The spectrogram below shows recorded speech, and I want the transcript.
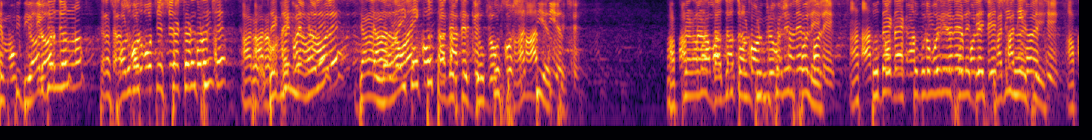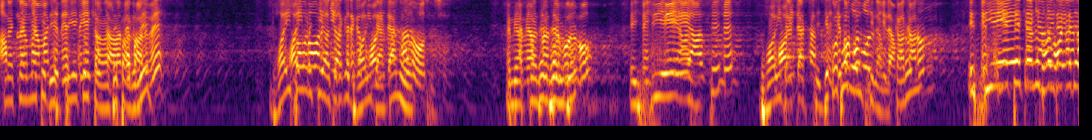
মুক্তি দেওয়ার জন্য তারা সর্বোচ্চ চেষ্টা করেছে। আর দেখবেন না হলে যারা লড়াই করতো তাদেরকে যোগ্য সাথ দিয়েছে। আপনার আমার দাদুর কন্ট্রিবিউশনের ফলে আত্মত্যাগ আত্মবলিদানের ফলে দেশ স্বাধীন হয়েছে। আপনাকে আমাকে দেশ থেকে কেউ তাড়াতে পারবে? ভয় পাওয়ার কি আছে? ভয় দেখানো হচ্ছে। আমি আপনাদের বলব এই সিএ আসছে ভয় দেখাচ্ছে। যে কথা বলছিলাম কারণ এই সিএ তে কেন ভয় দেখাতে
